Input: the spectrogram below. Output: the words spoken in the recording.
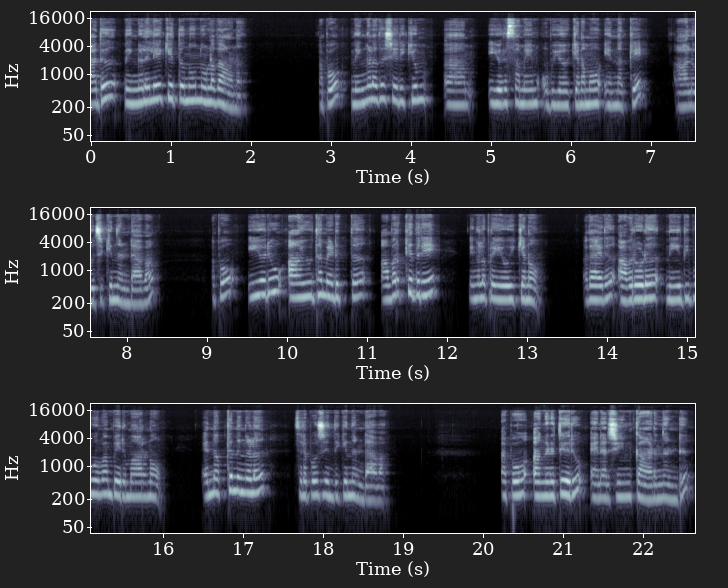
അത് നിങ്ങളിലേക്ക് എത്തുന്നു എന്നുള്ളതാണ്. അപ്പോൾ നിങ്ങളത് ശരിക്കും ഈ ഒരു സമയം ഉപയോഗിക്കണമോ എന്നൊക്കെ ആലോചിക്കുന്നുണ്ടാവാം. അപ്പോൾ ഈ ഒരു ആയുധമെടുത്ത് അവർക്കെതിരെ നിങ്ങൾ പ്രയോഗിക്കണോ? അതായത് അവരോട് നീതിപൂർവം പെരുമാറണോ? എന്നൊക്കെ നിങ്ങൾ ചിലപ്പോൾ ചിന്തിക്കുന്നുണ്ടാവാം. അപ്പോൾ അങ്ങനത്തെ ഒരു എനർജിയും കാണുന്നുണ്ട്.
